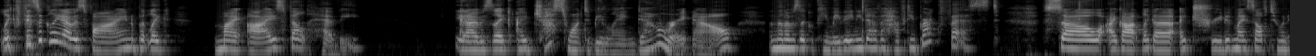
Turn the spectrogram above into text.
like physically I was fine, but like my eyes felt heavy. And I was like, I just want to be laying down right now. And then I was like, okay, maybe I need to have a hefty breakfast. So I got like a, I treated myself to an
